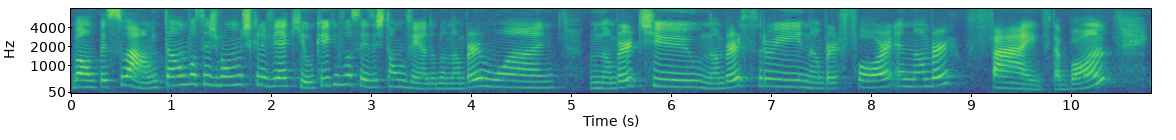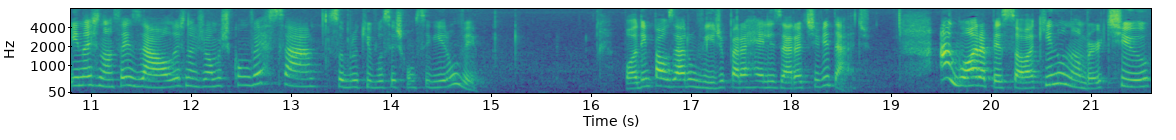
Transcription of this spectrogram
Bom, pessoal, então vocês vão escrever aqui o que, que vocês estão vendo no number one, no number two, number three, number four e number five, tá bom? E nas nossas aulas nós vamos conversar sobre o que vocês conseguiram ver. Podem pausar o vídeo para realizar a atividade. Agora, pessoal, aqui no number 2,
